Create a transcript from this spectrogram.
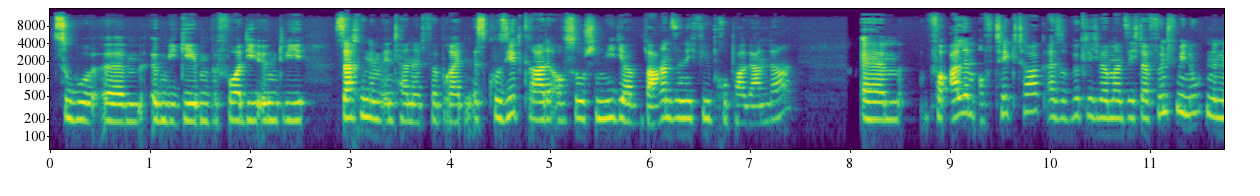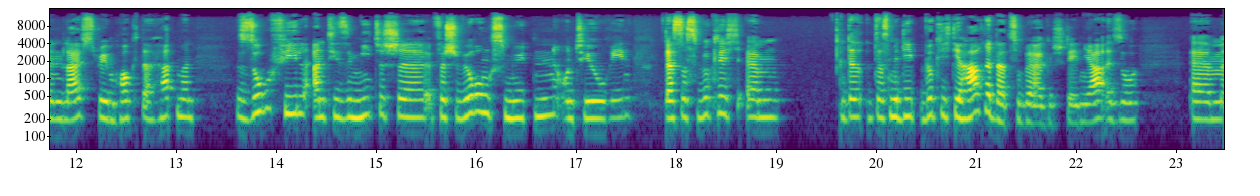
zu ähm, irgendwie geben, bevor die irgendwie Sachen im Internet verbreiten. Es kursiert gerade auf Social Media wahnsinnig viel Propaganda. Ähm, vor allem auf TikTok. Also wirklich, wenn man sich da fünf Minuten in den Livestream hockt, da hört man so viel antisemitische Verschwörungsmythen und Theorien, dass es wirklich ähm, dass, dass mir die wirklich die Haare dazu Berge stehen, ja. Also ähm,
